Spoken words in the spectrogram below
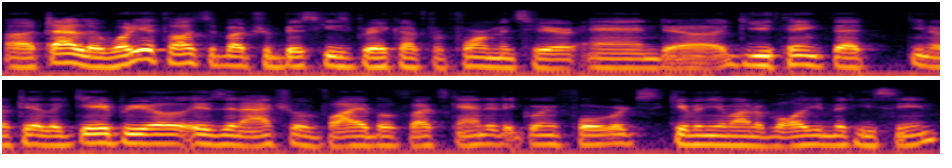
Uh, Tyler, what are your thoughts about Trubisky's breakout performance here? And uh, do you think that you know Taylor Gabriel is an actual viable flex candidate going forward, given the amount of volume that he's seen?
